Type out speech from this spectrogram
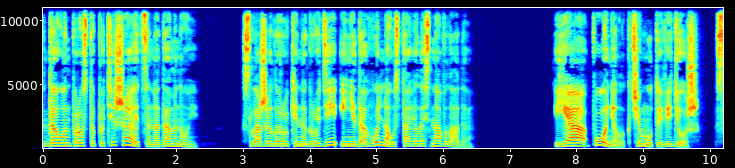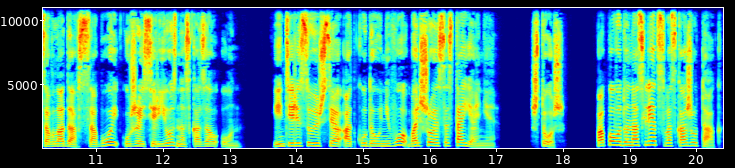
Да он просто потешается надо мной. Сложила руки на груди и недовольно уставилась на Влада. «Я понял, к чему ты ведешь», — совладав с собой, уже серьезно сказал он. «Интересуешься, откуда у него большое состояние? Что ж, по поводу наследства скажу так.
